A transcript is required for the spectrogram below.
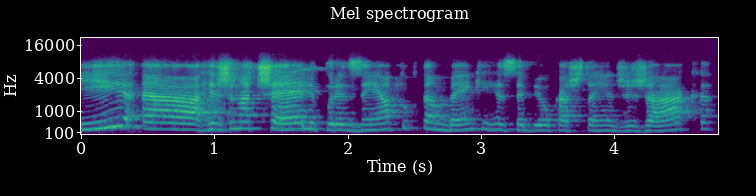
e a Regina Celli, por exemplo, também que recebeu castanha de jaca,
